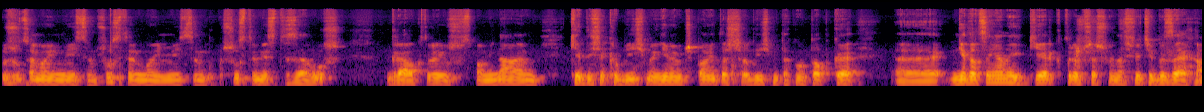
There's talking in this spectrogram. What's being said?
wrzucę moim miejscem szóstym. Moim miejscem szóstym jest Zeusz. Gra, o której już wspominałem. Kiedyś jak robiliśmy, nie wiem czy pamiętasz, robiliśmy taką topkę e, niedocenianych gier, które przeszły na świecie bez echa.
